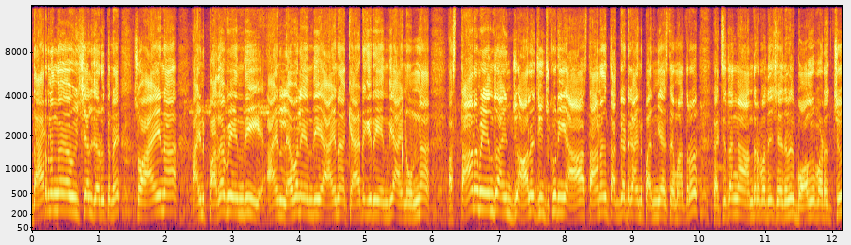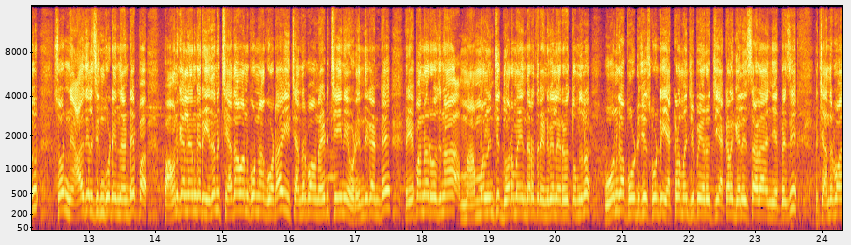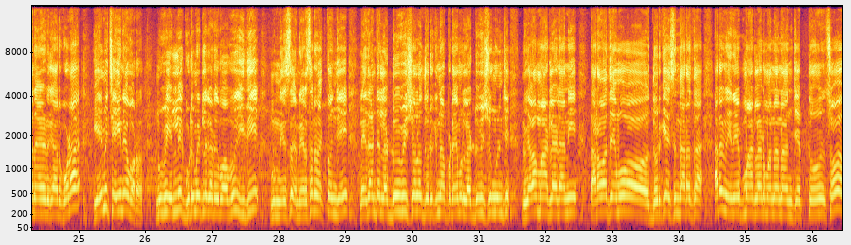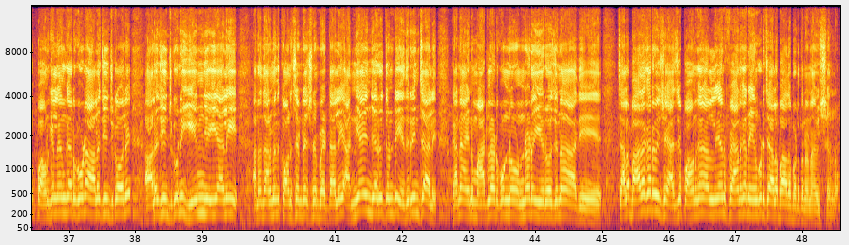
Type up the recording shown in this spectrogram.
దారుణంగా విషయాలు జరుగుతున్నాయి. సో ఆయన ఆయన పదవి ఏంది ఆయన లెవెల్ ఏంది ఆయన కేటగిరీ ఏంది ఆయన ఉన్న ఆ స్థానం ఏందో ఆయన ఆలోచించుకుని ఆ స్థానం తగ్గట్టుగా ఆయన పనిచేస్తే మాత్రం ఖచ్చితంగా ఆంధ్రప్రదేశ్ అనేది బాగుపడవచ్చు సో నాకు తెలిసి ఇంకోటి ఏంటంటే ప- పవన్ కళ్యాణ్ గారు ఏదైనా చేద్దామనుకున్నా కూడా ఈ చంద్రబాబు నాయుడు చేయనివ్వడు. ఎందుకంటే రేపన్న రోజున మా నుంచి దూరం అయిన తర్వాత రెండు వేల ఇరవై తొమ్మిదిలో ఓన్గా పోటీ చేసుకుంటే ఎక్కడ మంచి పేరు వచ్చి ఎక్కడ గెలుస్తాడా అని చెప్పేసి చంద్రబాబు నాయుడు గారు కూడా ఏమి చేయనివ్వరు. నువ్వు వెళ్ళి గుడిమెట్లు గడిపో బాబు ఇది నువ్వు నిరసన నిరసన వ్యక్తం చేయి. లేదంటే లడ్డు విషయంలో దొరికినప్పుడేమో లడ్డు విషయం గురించి నువ్వు ఎలా మాట్లాడాని తర్వాత ఏమో దొరికేసిన తర్వాత అరే నేనేం మాట్లాడమన్నాను అని చెప్తూ సో పవన్ కళ్యాణ్ గారు కూడా ఆలోచించుకోవాలి. ఆలోచించుకొని ఏం చేయాలి అన్న దాని మీద కాన్సన్ట్రేషన్ పెట్టాలి. అన్యాయం జరుగుతుంటే ఎదిరించాలి. కానీ ఆయన మాట్లాడకుండా ఉండడం ఈ రోజున అది చాలా బాధాకర విషయం. యాజ్ ఏ పవన్ కళ్యాణ్ ఫ్యాన్గా నేను కూడా చాలా బాధపడుతున్నాను ఆ విషయంలో.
